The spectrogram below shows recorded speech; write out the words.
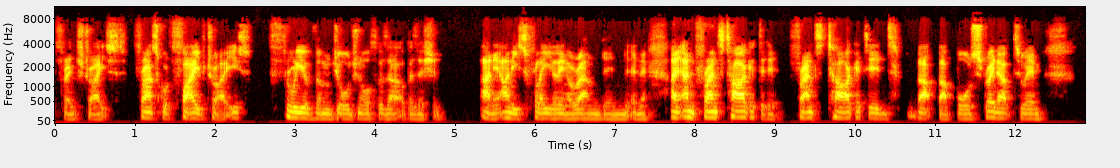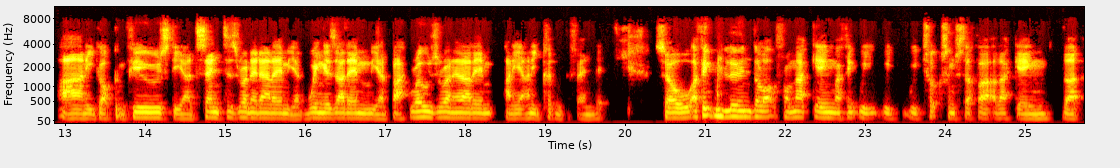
French tries. France scored five tries. Three of them, George North was out of position and, and he's flailing around in, in and, and, France targeted him. France targeted that that ball straight out to him, and he got confused. He had centres running at him, he had wingers at him, he had back rows running at him, and he and he couldn't defend it. So I think we learned a lot from that game. I think we we we took some stuff out of that game that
